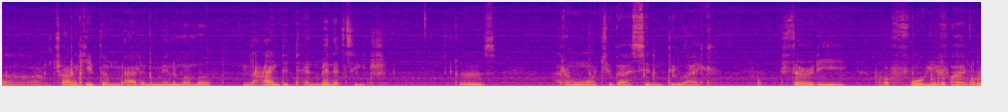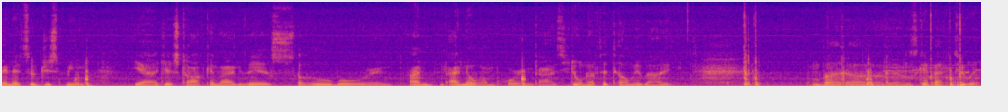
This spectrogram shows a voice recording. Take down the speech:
Uh, I'm trying to keep them at a minimum of 9 to 10 minutes each. Because I don't want you guys sitting through like 30 or 45 minutes of just me. Yeah, just talking like this. So boring. I'm, I know I'm boring, guys. You don't have to tell me about it. But, uh, let's get back to it.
